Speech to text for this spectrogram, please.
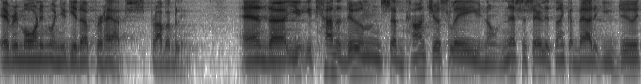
every morning when you get up, perhaps, probably. And uh, you, you kind of do them subconsciously. You don't necessarily think about it. You do it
